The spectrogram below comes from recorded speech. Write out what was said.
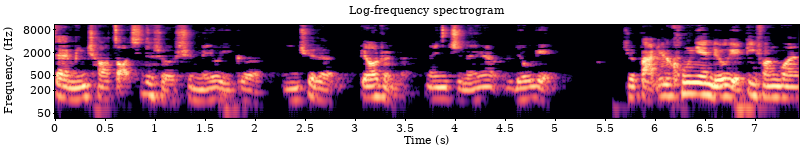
在明朝早期的时候是没有一个明确的标准的，那你只能让留给，就把这个空间留给地方官。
